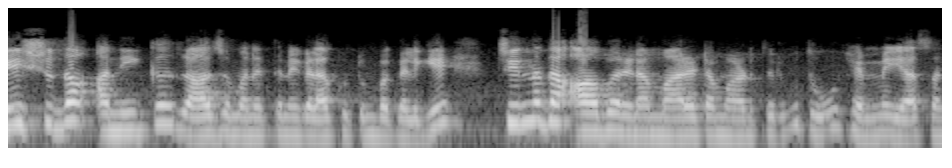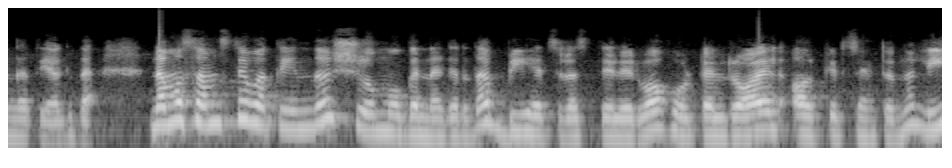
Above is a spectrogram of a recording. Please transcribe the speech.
ದೇಶದ ಅನೇಕ ರಾಜಮನೆತನಗಳ ಕುಟುಂಬಗಳಿಗೆ ಚಿನ್ನದ ಆಭರಣ ಮಾರಾಟ ಮಾಡುತ್ತಿರುವುದು ಹೆಮ್ಮೆಯ ಸಂಗತಿಯಾಗಿದೆ. ನಮ್ಮ ಸಂಸ್ಥೆ ವತಿಯಿಂದ ಶಿವಮೊಗ್ಗ ನಗರದ ಬಿಎಚ್ ರಸ್ತೆಯಲ್ಲಿರುವ ಹೋಟೆಲ್ ರಾಯಲ್ ಆರ್ಕಿಡ್ ಸೆಂಟರ್ನಲ್ಲಿ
